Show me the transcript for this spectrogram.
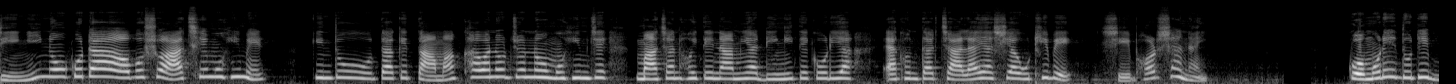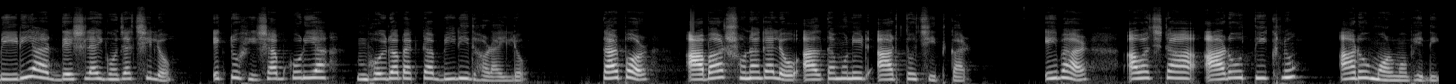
ডিঙি নৌকোটা অবশ্য আছে মহিমের, কিন্তু তাকে তামাক খাওয়ানোর জন্য মহিম যে মাচান হইতে নামিয়া ডিঙিতে করিয়া এখন তার চালায় আসিয়া উঠিবে, সে ভরসা নাই। কোমরে দুটি বিড়ি আর দেশলাই গোঁজা ছিল, একটু হিসাব করিয়া ভৈরব একটা বিড়ি ধরাইল। তারপর আবার শোনা গেল আলতামনির আর্ত চিৎকার এবার আওয়াজটা আরও তীক্ষ্ণ আরও মর্মভেদী।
